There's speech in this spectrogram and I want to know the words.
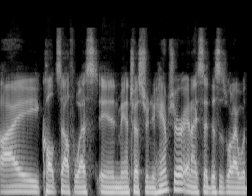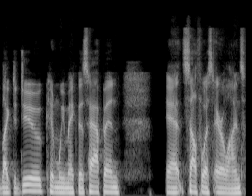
I called Southwest in Manchester, New Hampshire, and I said, This is what I would like to do. Can we make this happen? At Southwest Airlines,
